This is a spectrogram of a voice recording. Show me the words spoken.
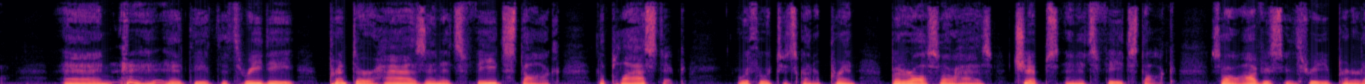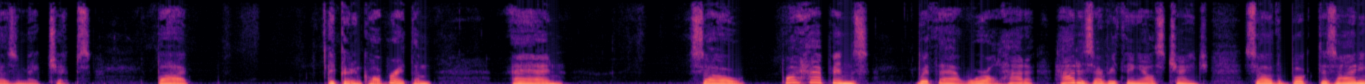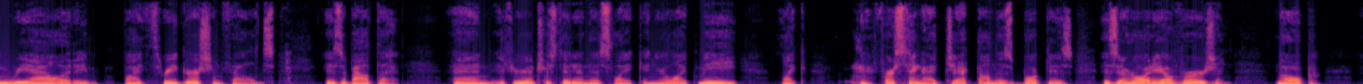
and it, the the 3D printer has in its feedstock the plastic with which it's going to print, but it also has chips in its feedstock. So obviously, the 3D printer doesn't make chips, but it could incorporate them. And so, what happens with that world? How, do, how does everything else change? So, the book Designing Reality by Three Gershenfelds is about that. And if you're interested in this, like, and you're like me, like, first thing I checked on this book is, is there an audio version? Nope.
